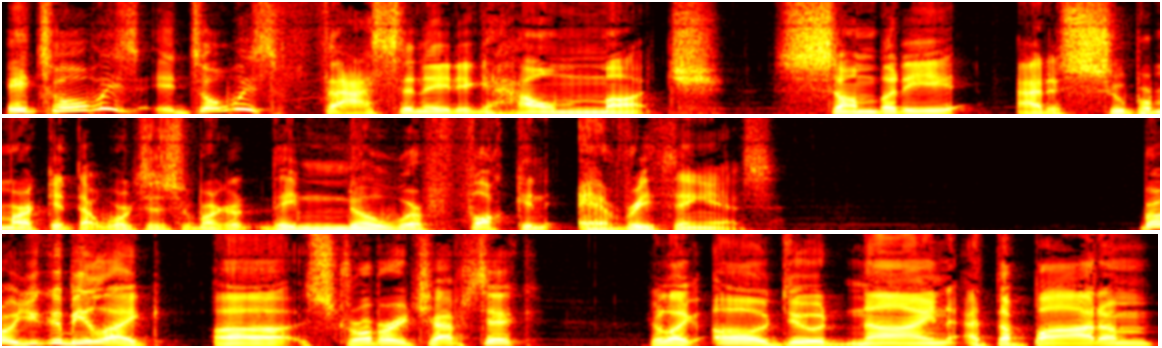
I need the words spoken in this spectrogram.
it's always it's always fascinating how much somebody at a supermarket that works at a supermarket they know where fucking everything is. Bro, you could be like, uh, strawberry chapstick. You're like, oh, dude, nine at the bottom,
